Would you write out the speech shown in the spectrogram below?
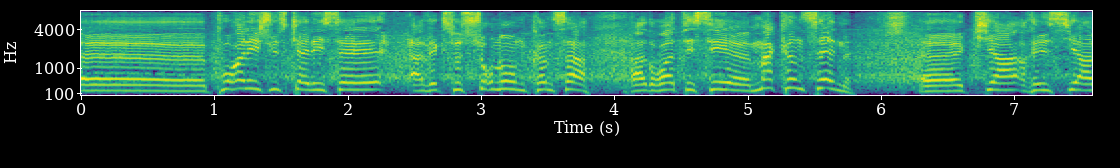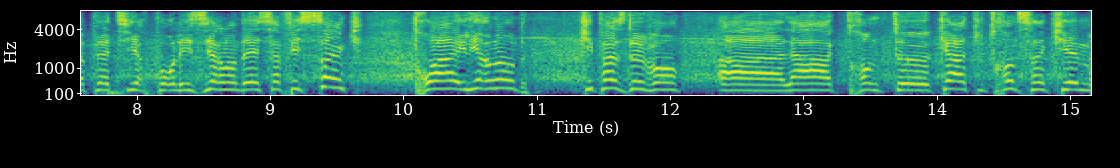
euh, pour aller jusqu'à l'essai avec ce surnom comme ça à droite. Et c'est euh, Mackensen euh, qui a réussi à aplatir pour les Irlandais. Ça fait 5-3 et l'Irlande qui passe devant à la 34 ou 35e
